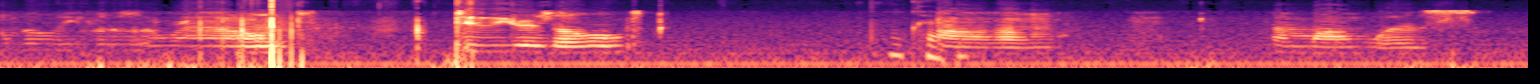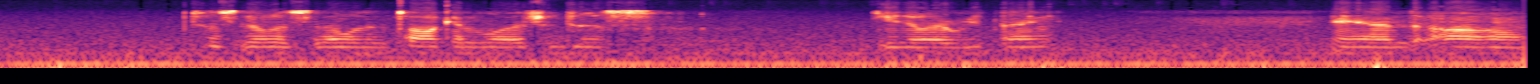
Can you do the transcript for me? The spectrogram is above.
I believe it was around two years old. Okay. Um, my mom was just noticing I wasn't talking much and just, you know, everything. And, um,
